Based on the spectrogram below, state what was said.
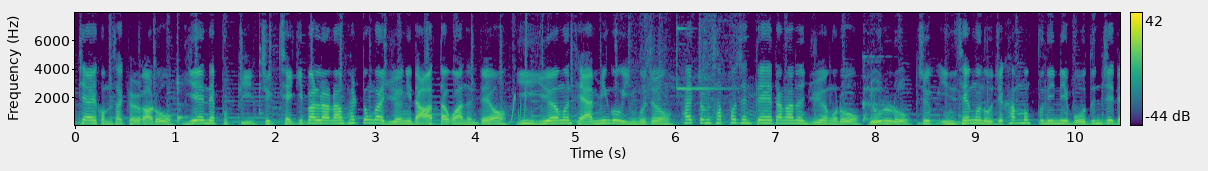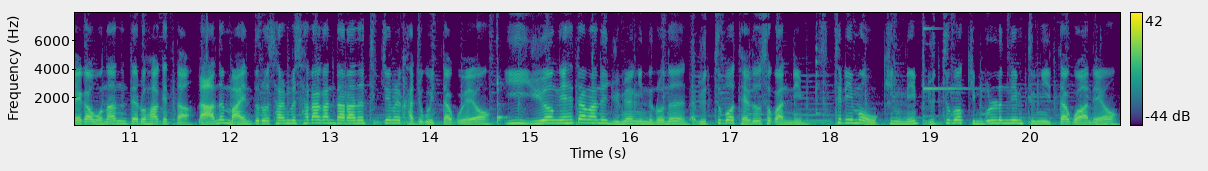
MBTI 검사 결과로 ENFP, 즉 재기발랄한 활동가 유형이 나왔다고 하는데요. 이 유형은 대한민국 인구 중 8.4%에 해당하는 유형으로 YOLO, 즉 인생은 오직 한 번뿐이니 뭐든지 내가 원하는 대로 하겠다. 라는 마인드로 삶을 살아간다라는 특징을 가지고 있다고 해요. 이 유형에 해당하는 유명인으로는 유튜버 대도서관님, 스트리머 오킹님, 유튜버 김블루님 등이 있다고 하네요.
